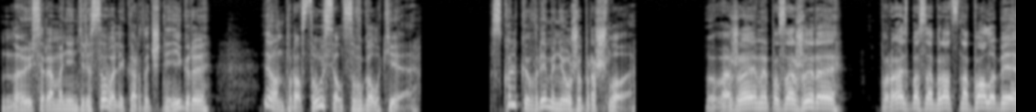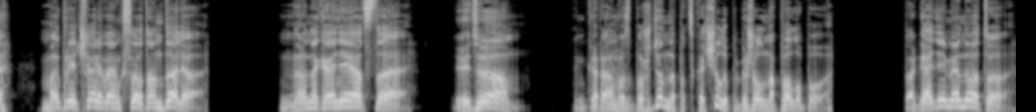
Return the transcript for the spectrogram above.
Но и Сирама не интересовали карточные игры, и он просто уселся в уголке. Сколько времени уже прошло? «Уважаемые пассажиры, просьба собраться на палубе, мы причаливаем к Саутандалю!» «Ну, наконец-то! Идём!» Гарам возбужденно подскочил и побежал на палубу. «Погоди минуту!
